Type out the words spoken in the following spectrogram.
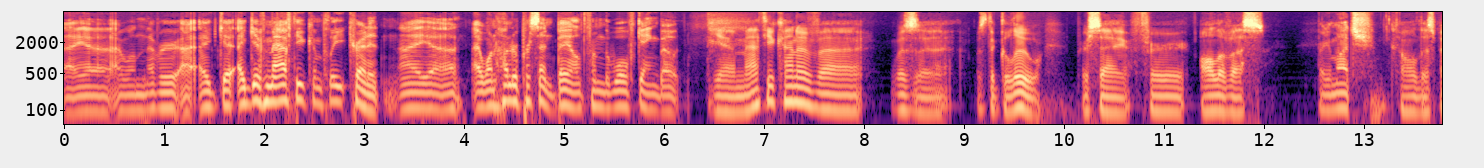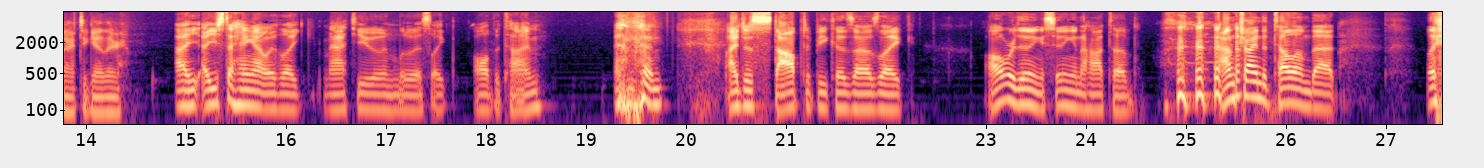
I uh I will never I, I get I give Matthew complete credit. I uh I 100% bailed from the Wolfgang boat. Yeah, Matthew kind of uh, was uh, was the glue per se for all of us Pretty much. to hold us back together. I, I used to hang out with like Matthew and Lewis like all the time. And then I just stopped because I was like, all we're doing is sitting in the hot tub. I'm trying to tell him that like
